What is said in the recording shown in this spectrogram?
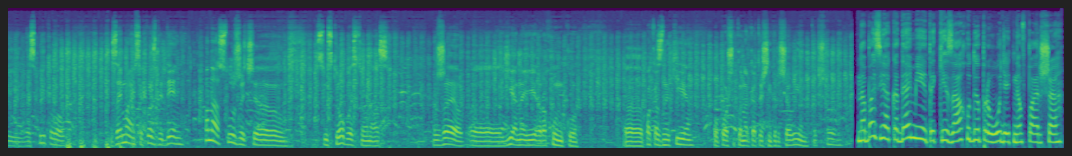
її воспитував. Займаємося кожен день. Вона служить е, в Сумській області у нас. Вже є на її рахунку показники по пошуку наркотичних речовин. Так що На базі академії такі заходи проводять не вперше,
